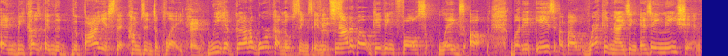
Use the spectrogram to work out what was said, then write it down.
and because and the, the bias that comes into play. And we have got to work on those things. And it's not about giving false legs up, but it is about recognizing as a nation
